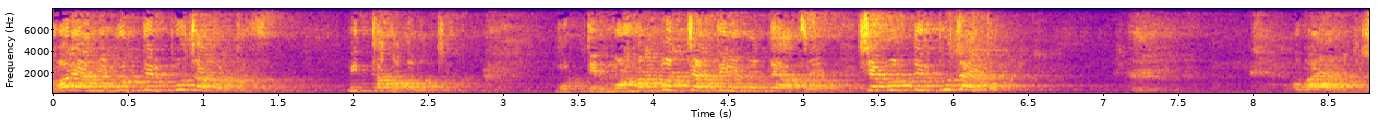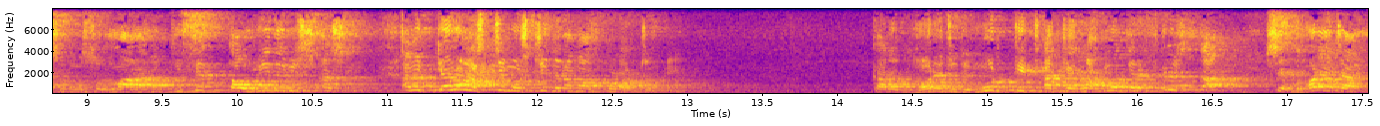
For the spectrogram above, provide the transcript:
ঘরে আমি মূর্তির পূজা করতেছি। মিথ্যা কথা বলছি মূর্তির মহাব্বত যার দিলের মধ্যে আছে, সে মূর্তির পূজাই তো। ও ভাই, আমি কিছু মুসলমান, আমি কিসের তাওহিদে বিশ্বাসী? আমি কেন আসছি মসজিদে নামাজ পড়ার জন্য? কারও ঘরে যদি মূর্তি থাকে, রহমতের ফেরিস্তা সে ঘরে যায়।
